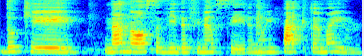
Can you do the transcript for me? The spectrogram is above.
do que na nossa vida financeira, no impacto é maior.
